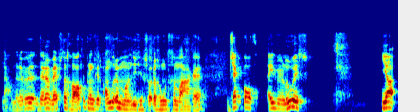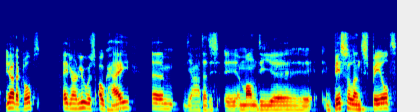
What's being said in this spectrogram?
Nou, dan hebben we Darren Webster gehad. Ik denk een andere man die zich zorgen moet gaan maken. Jackpot, Adrian Lewis. Ja, ja, dat klopt. Adrian Lewis, ook hij. Um, ja, dat is uh, een man die uh, wisselend speelt.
